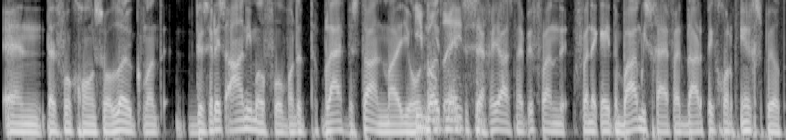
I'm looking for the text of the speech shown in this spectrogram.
En dat vond ik gewoon zo leuk. Want, dus er is animo voor, want het blijft bestaan. Maar je hoort Iemand nooit mensen zeggen, ja, snap je, van, van ik eet een Bami schijf en daar heb ik gewoon op ingespeeld.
